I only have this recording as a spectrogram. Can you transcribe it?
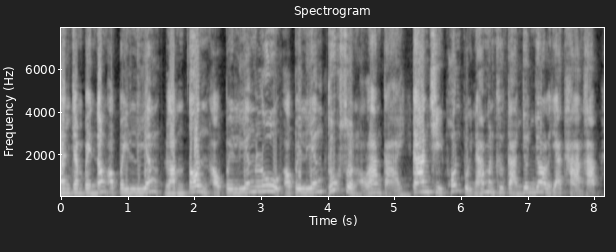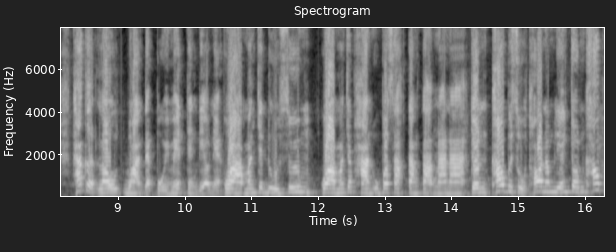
มันจำเป็นต้องเอาไปเลี้ยงลำต้น เอาไปเลี้ยงลูก เอาไปเลี้ยงทุกส่วนของร่างกาย การฉีดพ่นปุ๋ยน้ำมันคือการย่นย่อระยะทางครับ ถ้าเกิดเราหว่านแต่ปุ๋ยเม็ดอย่างเดียวเนี่ย กว่ามันจะดูดซึม กว่ามันจะผ่านอุปสรรคต่างๆ นานา จนเข้าไปสู่ท่อน้ำเลี้ยงจนเข้าไป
